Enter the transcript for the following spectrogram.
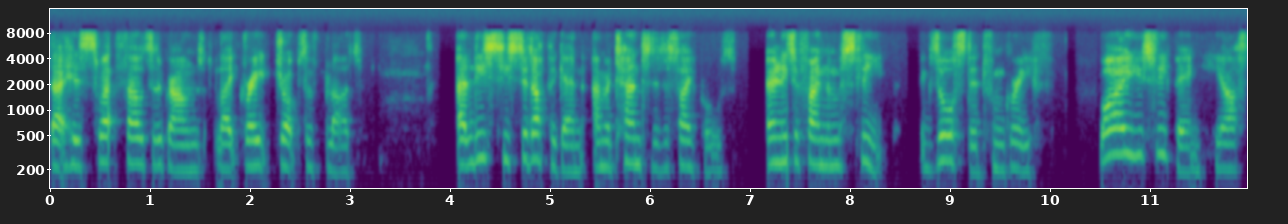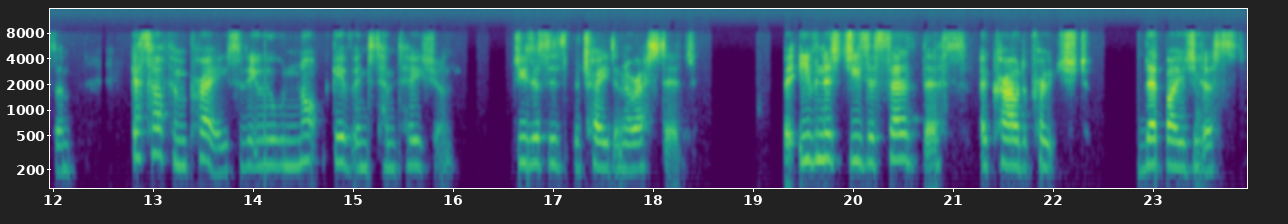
that his sweat fell to the ground like great drops of blood. At least he stood up again and returned to the disciples, only to find them asleep, exhausted from grief. Why are you sleeping? he asked them. Get up and pray so that you will not give into temptation. Jesus is betrayed and arrested. But even as Jesus said this, a crowd approached, led by Judas,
